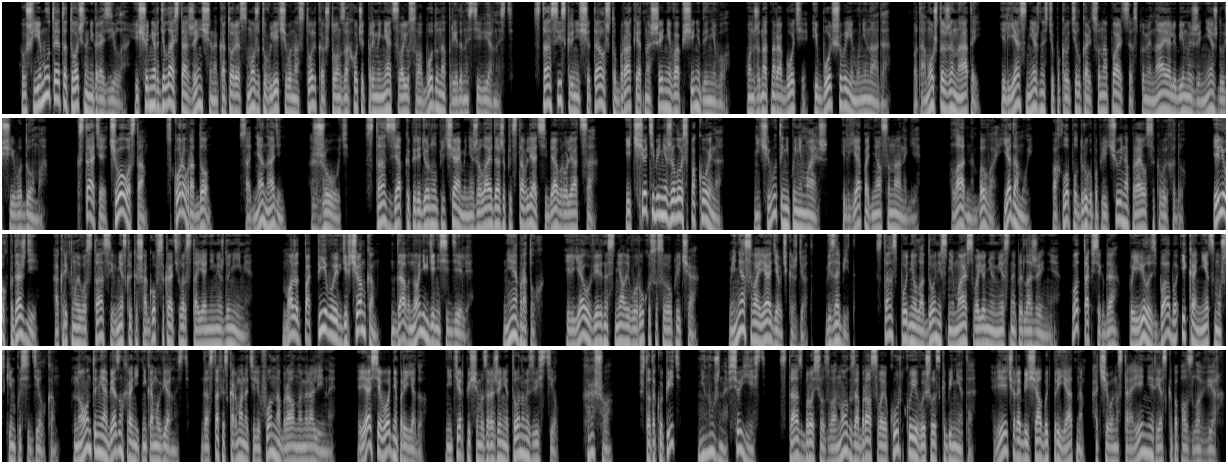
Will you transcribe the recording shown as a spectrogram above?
Уж ему-то это точно не грозило. Еще не родилась та женщина, которая сможет увлечь его настолько, что он захочет променять свою свободу на преданность и верность. Стас искренне считал, что брак и отношения вообще не для него. Он женат на работе, и большего ему не надо. Потому что женатый. Илья с нежностью покрутил кольцо на пальце, вспоминая о любимой жене, ждущей его дома. «Кстати, чего у вас там? Скоро в роддом?» «Со дня на день». Жуть. Стас зябко передернул плечами, не желая даже представлять себя в роли отца. «И чё тебе не жилось спокойно?» «Ничего ты не понимаешь». Илья поднялся на ноги. «Ладно, бывай, я домой». Похлопал друга по плечу и направился к выходу. «Илюх, подожди!» — окрикнул его Стас и в несколько шагов сократил расстояние между ними. «Может, по пиву и к девчонкам? Давно нигде не сидели». «Не, братух, Илья уверенно снял его руку со своего плеча. «Меня своя девочка ждет. Без обид». Стас поднял ладони, снимая свое неуместное предложение. Вот так всегда. Появилась баба и конец мужским посиделкам. Но он-то не обязан хранить никому верность. Достав из кармана телефон, набрал номер Алины. «Я сегодня приеду», — нетерпящим возражения тоном известил. «Хорошо. Что-то купить?» «Не нужно, все есть». Стас бросил звонок, забрал свою куртку и вышел из кабинета. Вечер обещал быть приятным, отчего настроение резко поползло вверх.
